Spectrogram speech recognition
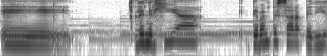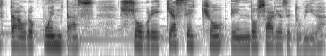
Eh, la energía te va a empezar a pedir, Tauro, cuentas sobre qué has hecho en dos áreas de tu vida,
